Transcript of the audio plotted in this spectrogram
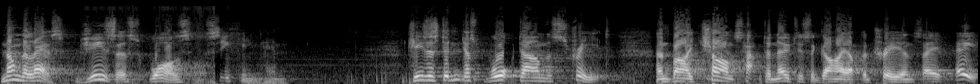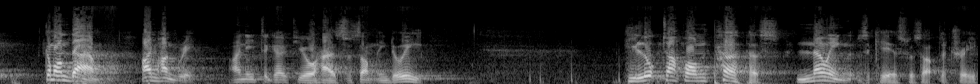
nonetheless, Jesus was seeking him. Jesus didn't just walk down the street and by chance happen to notice a guy up the tree and say, Hey, come on down, I'm hungry. I need to go to your house for something to eat. He looked up on purpose, knowing that Zacchaeus was up the tree,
